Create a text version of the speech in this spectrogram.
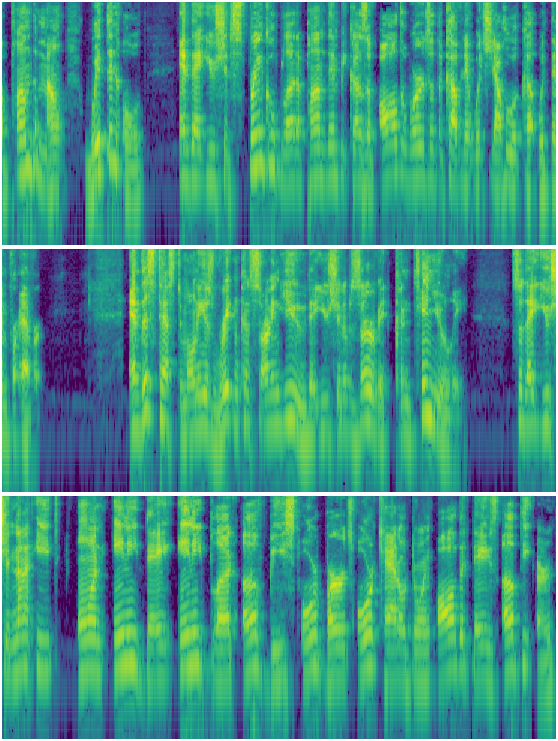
upon the mount with an oath, and that you should sprinkle blood upon them because of all the words of the covenant which Yahuwah cut with them forever. And this testimony is written concerning you that you should observe it continually, so that you should not eat on any day any blood of beast or birds or cattle during all the days of the earth.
